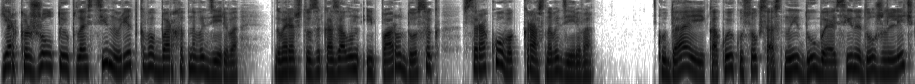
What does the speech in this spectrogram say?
ярко-желтую пластину редкого бархатного дерева. Говорят, что заказал он и пару досок сороковок красного дерева. Куда и какой кусок сосны, дуба и осины должен лечь,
